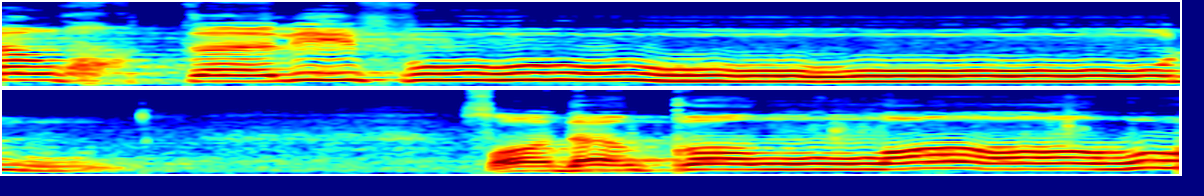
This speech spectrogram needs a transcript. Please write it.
يختلفون. صدق الله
